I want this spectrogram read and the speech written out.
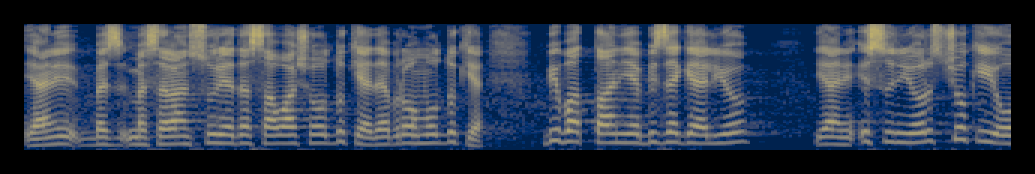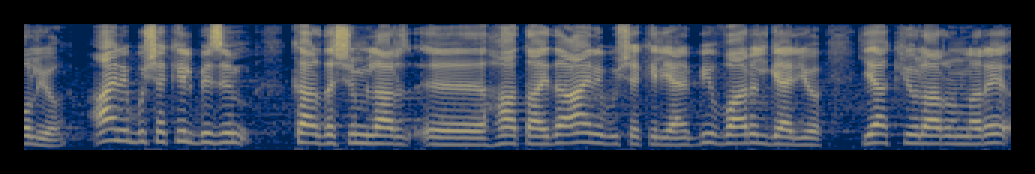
Yani biz mesela Suriye'de savaş olduk ya, deprem olduk ya. Bir battaniye bize geliyor. Yani ısınıyoruz çok iyi oluyor. Aynı bu şekil bizim kardeşimler e, Hatay'da aynı bu şekil yani bir varil geliyor. Yakıyorlar onları,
